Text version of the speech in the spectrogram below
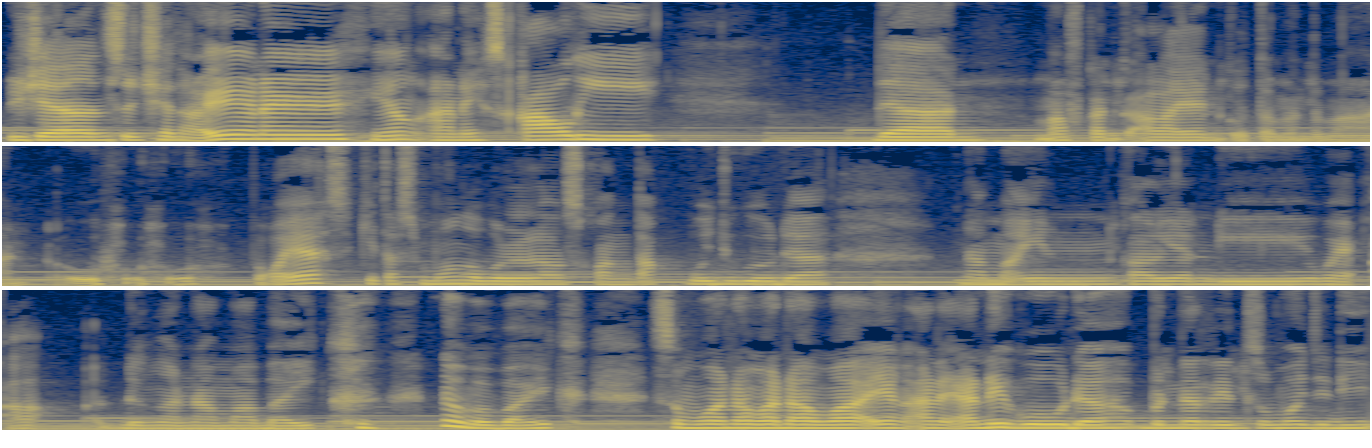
Bijan Sucita ini yang aneh sekali dan maafkan kealayanku teman-teman uh, uh, uh. pokoknya kita semua nggak boleh langsung kontak gue juga udah namain kalian di WA dengan nama baik. Nama baik. Semua nama-nama yang aneh-aneh gue udah benerin semua jadi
